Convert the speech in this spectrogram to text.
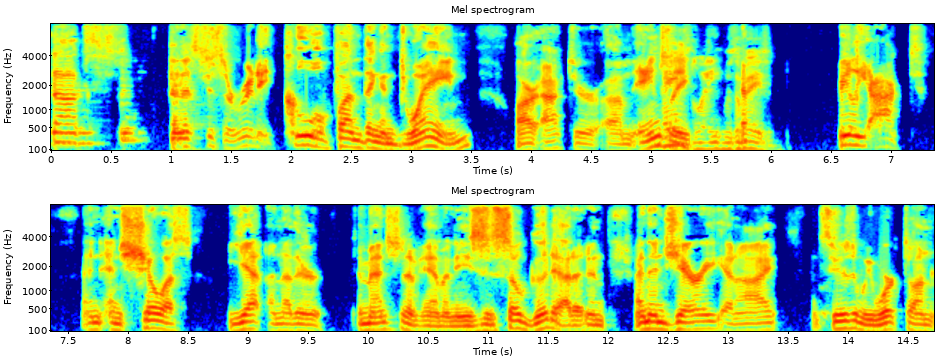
Knocks. And it's just a really cool, fun thing. And Dwayne, our actor um, Ainsley, Ainsley was amazing. Really act and and show us yet another dimension of him, and he's just so good at it. And and then Jerry and I and Susan, we worked on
